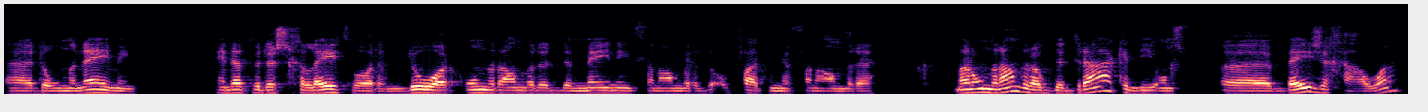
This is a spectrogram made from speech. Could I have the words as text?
uh, de onderneming. En dat we dus geleefd worden door onder andere de mening van anderen, de opvattingen van anderen. Maar onder andere ook de draken die ons uh, bezighouden.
